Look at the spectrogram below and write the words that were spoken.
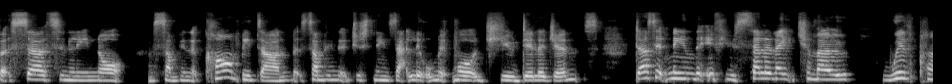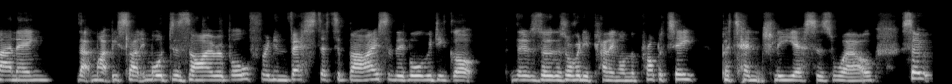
but certainly not something that can't be done, but something that just needs that little bit more due diligence. Does it mean that if you sell an HMO with planning, that might be slightly more desirable for an investor to buy? So they've already got there's there's already planning on the property potentially yes as well. So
